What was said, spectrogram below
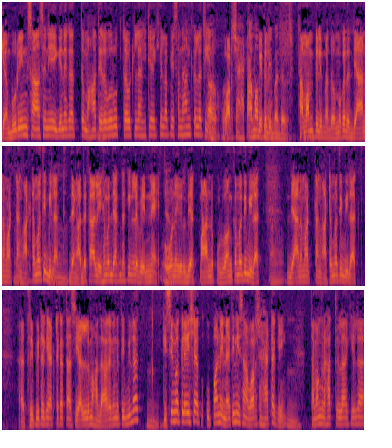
ගැඹුරින් ශාසනය ඉගෙනගත්ත මහා තෙරවරුත් රැවටිලා හිටියා කියලා අපි සඳහන් කරලා තියෙනවා. වර්ෂ 60ක් තමන් විතර. පිළිබඳව. තමන් පිළිබඳව. මොකද ධානා මට්ටම් 8ම තිබිලත් දැන් අද කාලේ එහෙම දෙයක් දකින්න ලැබෙන්නේ නැහැ. ඕන 이르දියක් මාන්න පුළුවන්කම තිබිලත් ධානා මට්ටම් 8ම තිබිලත් අ, ත්‍රිපිටකයට කතා සියල්ලම හදාරගෙන තිබිලත් කිසිම ක්ලේශයක් උපන්නේ නැති නිසා වර්ෂ 60කින් තමන් රහත් වෙලා කියලා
